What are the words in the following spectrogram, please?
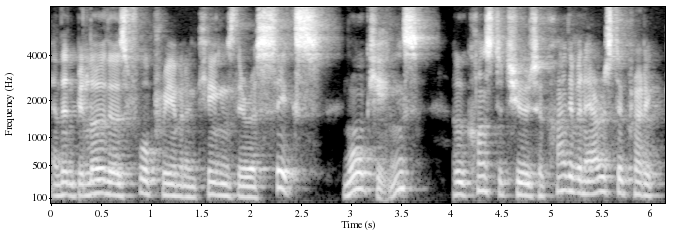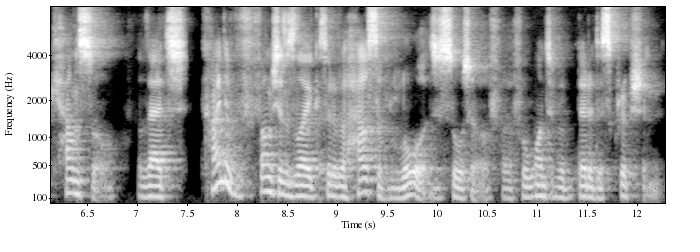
And then below those four preeminent kings, there are six more kings who constitute a kind of an aristocratic council that kind of functions like sort of a house of lords, sort of, uh, for want of a better description.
